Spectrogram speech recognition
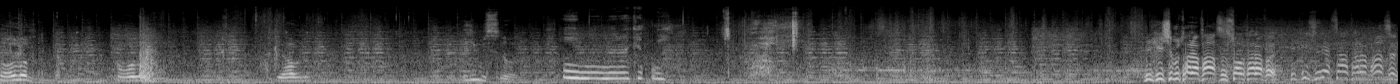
Oğlum. Oğlum. Yavrum. İyi misin oğlum? İyiyim ben merak etmeyin. Bir kişi bu tarafa alsın, sol tarafı. Bir kişi de sağ tarafa alsın.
